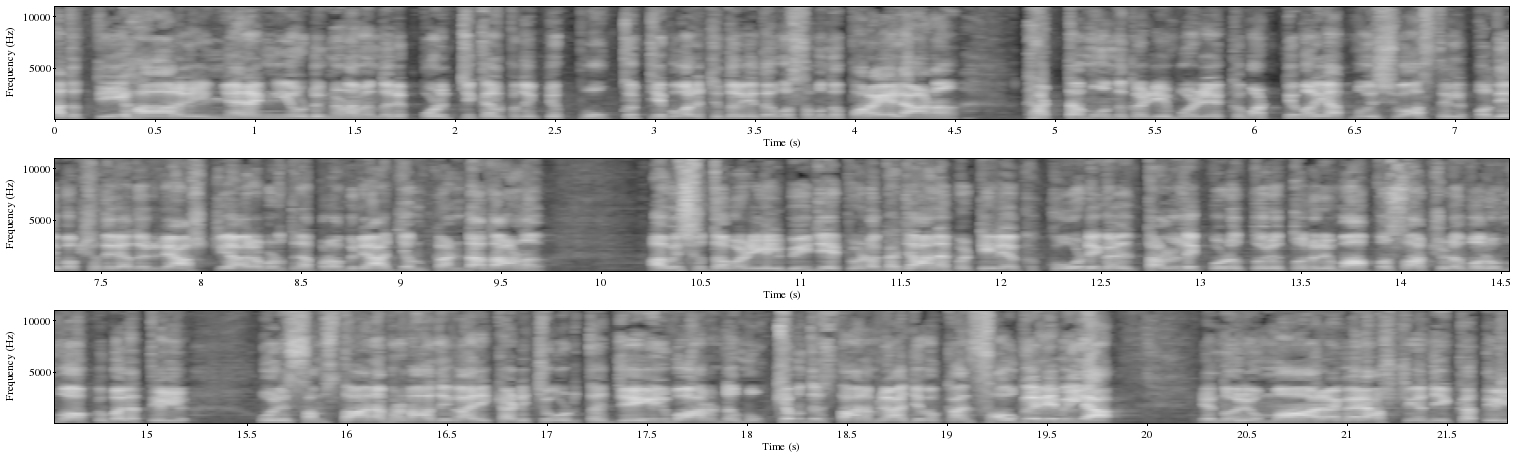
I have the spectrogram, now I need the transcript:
അത് തീഹാറിൽ ഞരങ്ങിയൊടുങ്ങണമെന്നൊരു പൊളിറ്റിക്കൽ പ്രൊജക്ട് പൂക്കുറ്റി പോലെ ചിതറിയ ദിവസം എന്ന് പറയലാണ്. ഘട്ടം മൂന്ന് കഴിയുമ്പോഴേക്കും അട്ടിമറി ആത്മവിശ്വാസത്തിൽ പ്രതിപക്ഷ നിര അതൊരു രാഷ്ട്രീയ ആരോപണത്തിനപ്പുറം രാജ്യം കണ്ടതാണ്. അവിശുദ്ധ വഴിയിൽ ബി ജെ പിയുടെ ഖജാനപ്പെട്ടിയിലേക്ക് കോടികൾ തള്ളിക്കൊടുത്തൊരുത്തൊരു മാപ്പുസാക്ഷിയുടെ വെറും വാക്കു ബലത്തിൽ ഒരു സംസ്ഥാന ഭരണാധികാരിക്ക് അടിച്ചുകൊടുത്ത ജയിൽ വാറണ്ട് മുഖ്യമന്ത്രി സ്ഥാനം രാജിവെക്കാൻ സൗകര്യമില്ല എന്നൊരു മാരക രാഷ്ട്രീയ നീക്കത്തിൽ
